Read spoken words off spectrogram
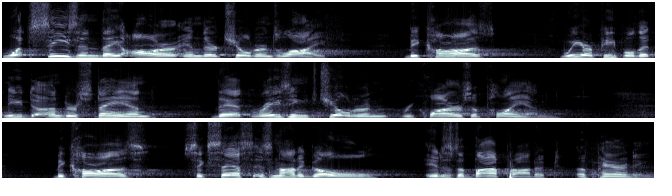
what season they are in their children's life because we are people that need to understand that raising children requires a plan. Because success is not a goal, it is a byproduct of parenting.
